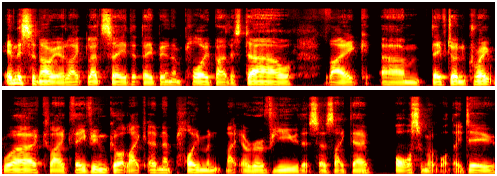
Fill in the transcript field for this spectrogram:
in this scenario, like let's say that they've been employed by this DAO, like um, they've done great work, like they've even got like an employment, like a review that says like they're awesome at what they do,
